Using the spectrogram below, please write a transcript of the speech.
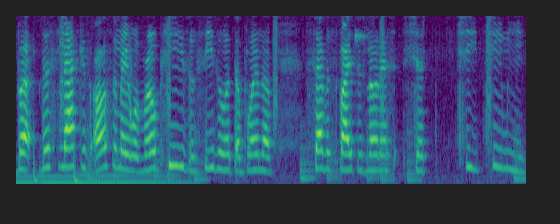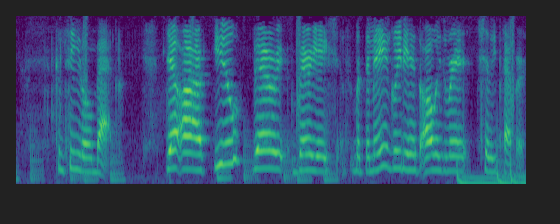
but this snack is also made with real peas and seasoned with a blend of seven spices known as shichimi. Continued on back. There are a few vari variations, but the main ingredient is always red chili pepper.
